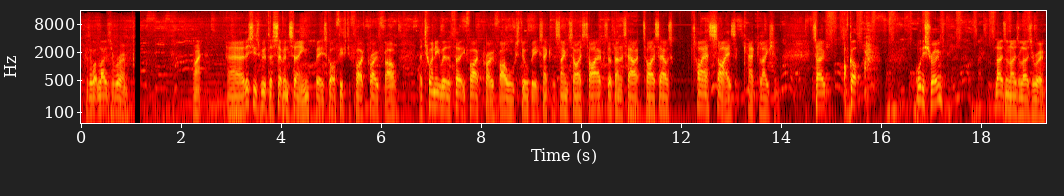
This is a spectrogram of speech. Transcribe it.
because I've got loads of room. Right, uh, this is with the 17, but it's got a 55 profile. A 20 with a 35 profile will still be exactly the same size tyre because I've done a tyre sales tyre size calculation. So I've got all this room, loads and loads and loads of room.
